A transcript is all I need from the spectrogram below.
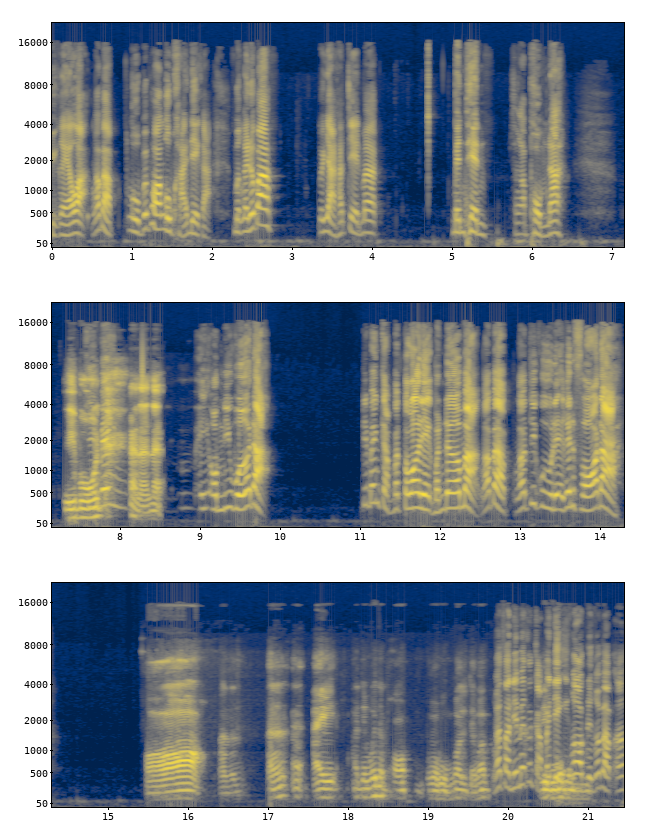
อีกแล้วอะแล้วแบบงูไม่พองูขายเด็กอะเหมือนไงรู้ป่ะตัวอย่างชัดเจนมากเบนเทนสำหรับผมนะรีบูทที่แม่งแค่นั้นแหละไออมนิเวิร์ดอะ ที่แม่งกลับมาตัวเด็กเหมือนเดิมอะแล้วแบบแล้วที่กูดูในเอเกนฟอร์ดอะอ๋ออันนั้นอันนั้นไอไออันนี้ว่าจะพอผมก็แต่ว่าแล้วตอนนี้แม่งก็กลับไปเด็กอีกรอบหนึ่งก็แบบเอ้า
